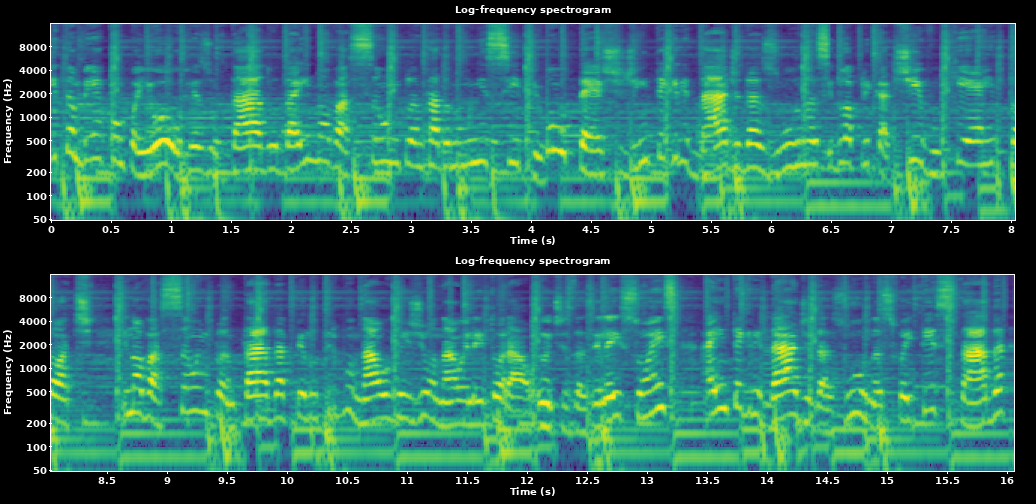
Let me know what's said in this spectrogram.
e também acompanhou o resultado da inovação implantada no município, com o teste de integridade das urnas e do aplicativo QR TOT, inovação implantada pelo Tribunal Regional Eleitoral. Antes das eleições, a integridade das urnas foi testada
